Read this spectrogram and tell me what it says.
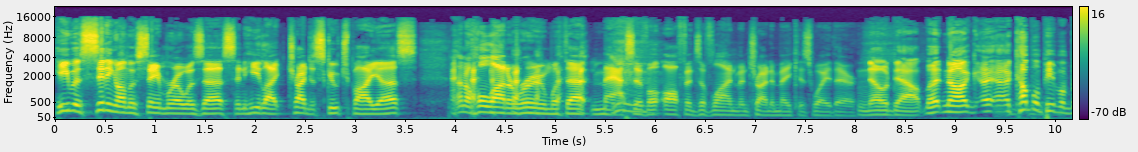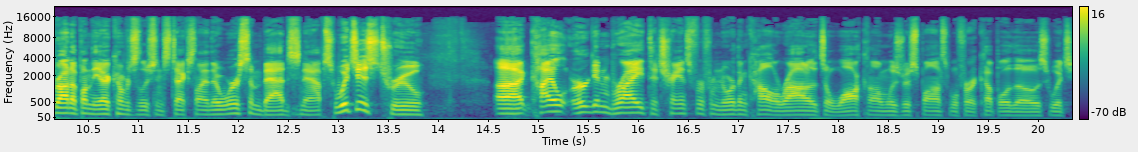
He was sitting on the same row as us, and he like tried to scooch by us. Not a whole lot of room with that massive offensive lineman trying to make his way there. No doubt. But no, a, a couple people brought up on the Air Comfort Solutions text line there were some bad snaps, which is true. Uh, Kyle Ergenbright, the transfer from Northern Colorado, it's a walk on, was responsible for a couple of those, which,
